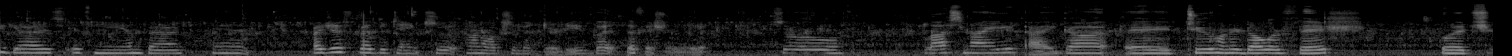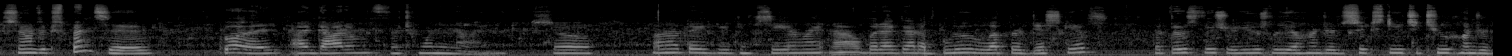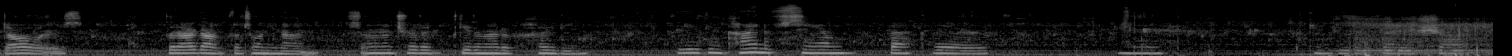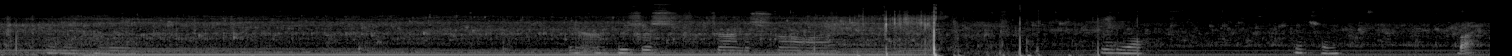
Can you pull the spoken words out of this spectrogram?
Hey guys, it's me, I'm back, and I just fed the tank, so it kind of looks a bit dirty, but the fish are good. So, last night I got a $200 fish, which sounds expensive, but I got him for 29 So, I don't think you can see him right now, but I got a blue leopard discus but those fish are usually 160 to 200 dollars. But I got them for 29 so I'm gonna try to get them out of hiding. But you can kind of see them back there. Yeah. can get a better shot yeah he's just trying to stall. Video. 先从白。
